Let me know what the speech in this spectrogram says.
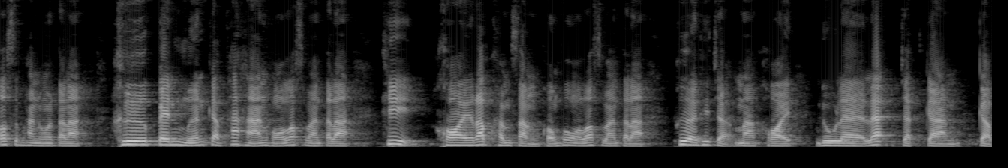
ลอสุบฮานุวะตาลา คือเป็นเหมือนกับทหารของลอสุบฮานตาลาที่คอยรับคำสั่งของพระองค์ลอสุบฮานตาลา เพื่อที่จะมาคอยดูแลและจัดการกับ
